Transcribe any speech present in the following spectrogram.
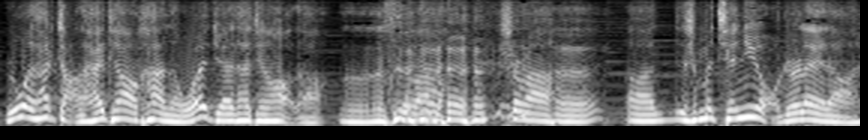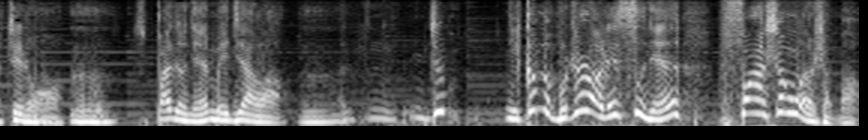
如果她长得还挺好看的，我也觉得她挺好的，嗯对吧？是吧？嗯啊，什么前女友之类的这种，嗯八九年没见了，嗯嗯你就你根本不知道这四年发生了什么，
